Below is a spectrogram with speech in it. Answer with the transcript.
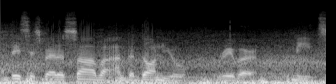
And this is where the Sava and the Danube River meets,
